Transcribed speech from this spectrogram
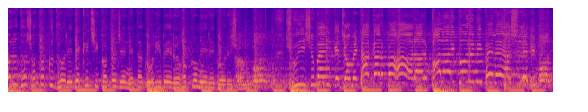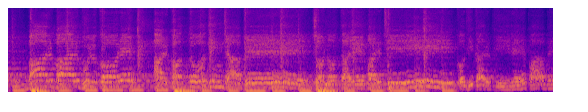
অর্ধ শতক ধরে দেখেছি কত যে নেতা গরিবের হক মেরে গড়ে সম্পদ। সুইস ব্যাংকে জমে টাকার পাহাড়, আর পালায় কর্মী ফেলে আসলে বিপদ। বারবার ভুল করে আর কত দিন যাবে? জনতা এবার ঠিক অধিকার ফিরে পাবে।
